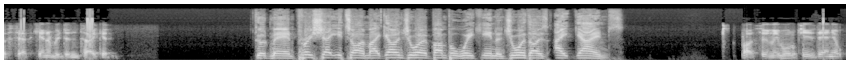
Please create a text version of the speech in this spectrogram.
if South Canterbury didn't take it. Good man. Appreciate your time, mate. Go enjoy a bumper weekend. Enjoy those eight games. I certainly will. Cheers, Daniel.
